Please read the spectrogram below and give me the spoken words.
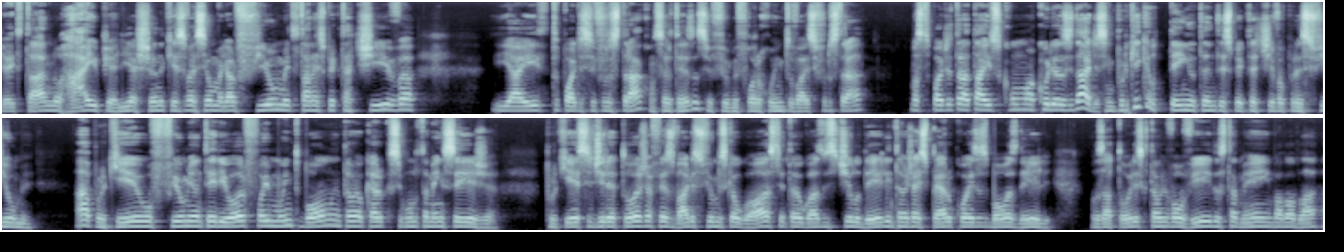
E aí tu tá no hype ali, achando que esse vai ser o melhor filme, tu tá na expectativa. E aí tu pode se frustrar, com certeza. Se o filme for ruim, tu vai se frustrar. Mas tu pode tratar isso com uma curiosidade, assim, por que, que eu tenho tanta expectativa por esse filme? Ah, porque o filme anterior foi muito bom, então eu quero que o segundo também seja. Porque esse diretor já fez vários filmes que eu gosto, então eu gosto do estilo dele, então eu já espero coisas boas dele. Os atores que estão envolvidos também, blá blá blá.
